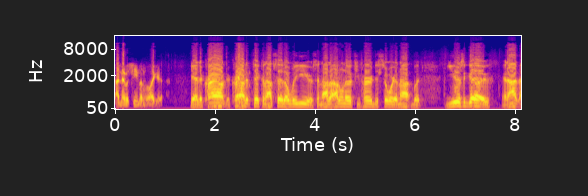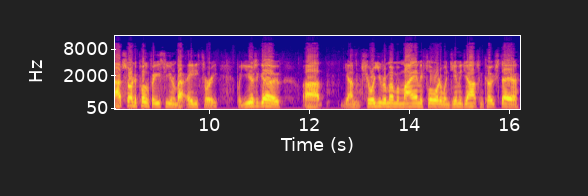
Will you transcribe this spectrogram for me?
I never seen nothing like it. yeah. The crowd, the crowd at Ficklen. I've said over the years, and I, I don't know if you've heard this story or not, but years ago, and I I started pulling for ECU in about '83, but years ago, uh, yeah, I'm sure you remember Miami, Florida, when Jimmy Johnson coached there.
